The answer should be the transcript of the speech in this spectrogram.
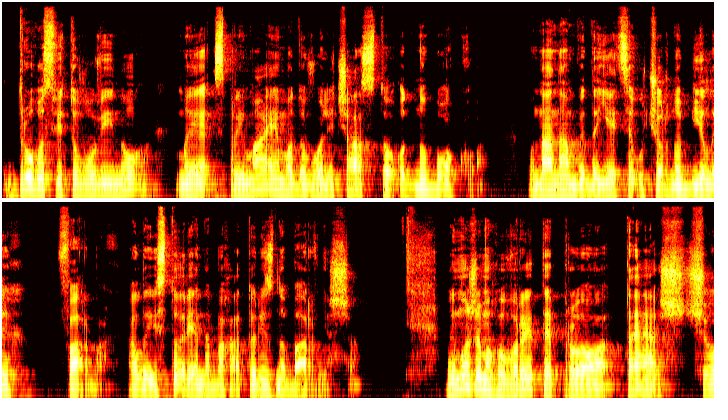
Другу світову війну ми сприймаємо доволі часто однобоко. Вона нам видається у чорно-білих фарбах, але історія набагато різнобарвніша. Ми можемо говорити про те, що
